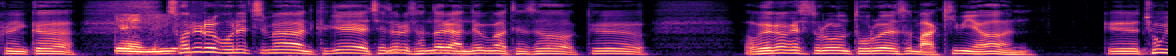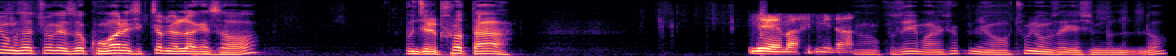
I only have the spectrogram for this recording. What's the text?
그러니까 네, 문- 서류를 보냈지만 그게 제대로 전달이 안 된 것 같아서 그 외곽에서 들어오는 도로에서 막히면 그 총영사 쪽에서 공안에 직접 연락해서 문제를 풀었다. 네, 맞습니다. 어, 고생이 많으셨군요. 총영사에 계신 분들도.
